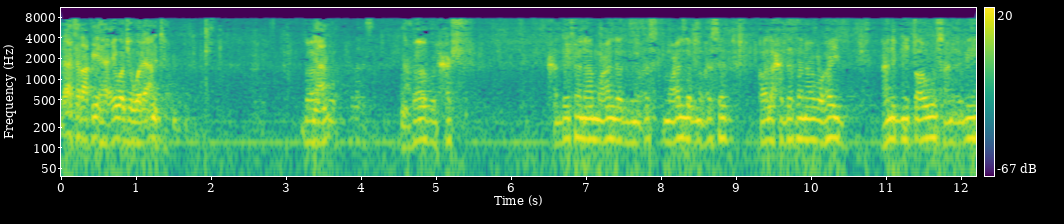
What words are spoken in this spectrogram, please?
لا ترى فيها عوجا ولا أمتا. باب نعم. نعم. باب الحشر حدثنا معلى بن أسد معلى بن أسد قال حدثنا وهيب عن ابن طاووس عن أبيه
